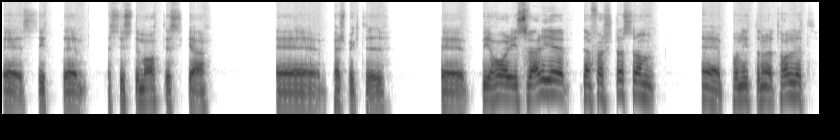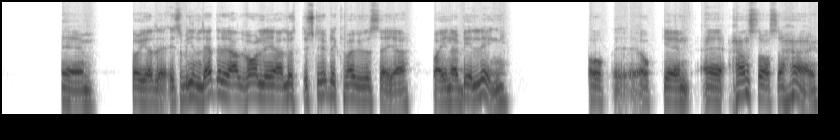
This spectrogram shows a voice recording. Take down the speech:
eh, sitt eh, systematiska eh, perspektiv. Eh, vi har i Sverige den första som eh, på 1900-talet eh, började, som inledde det allvarliga Lutherstudiet kan man väl säga, var Einar Billing. Och, och eh, han sa så här.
